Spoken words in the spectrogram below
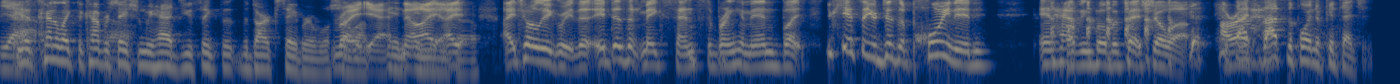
yeah, You know, it's kind of like the conversation we had. Do you think that the dark saber will show up? Right, up? yeah. in- No, in I- I- I totally agree that it doesn't make sense to bring him in, but you can't say you're disappointed in having Boba Fett show up. All right, that's that's the point of contention.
